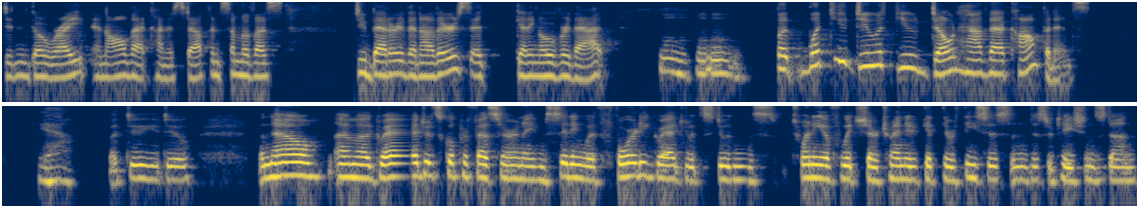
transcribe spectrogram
didn't go right and all that kind of stuff and some of us do better than others at getting over that. Mm-hmm. but what do you do if you don't have that confidence? Yeah what do you do well now i'm a graduate school professor and i'm sitting with 40 graduate students 20 of which are trying to get their thesis and dissertations done.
